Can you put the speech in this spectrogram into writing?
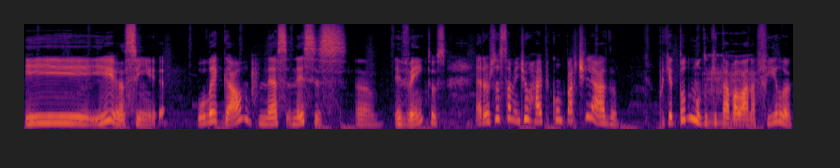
e, e assim, o legal nesses uh, eventos era justamente o hype compartilhado. Porque todo mundo que tava lá na fila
